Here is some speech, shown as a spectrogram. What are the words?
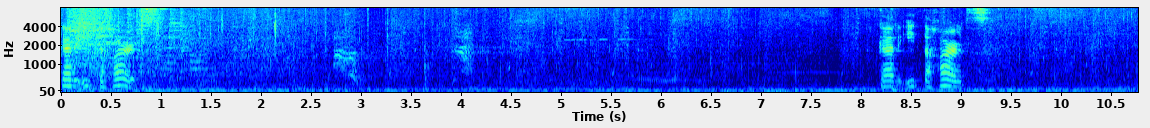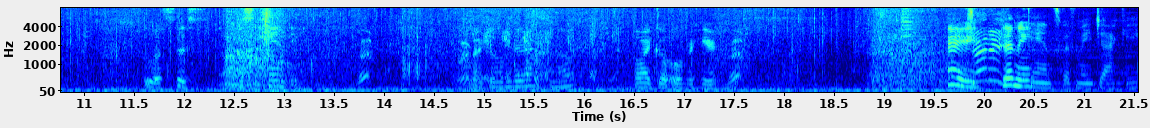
Gotta eat the hearts. Gotta eat the hearts. Ooh, what's this? Piece of candy. Do I go over there? No. Or I go over here. Hey, Jenny. Dance with me, Jackie.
